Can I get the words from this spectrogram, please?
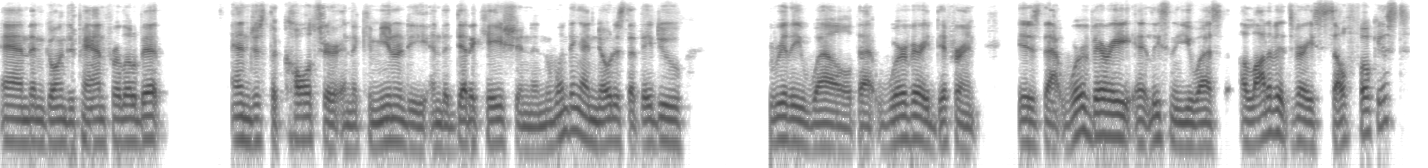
and then going to Japan for a little bit and just the culture and the community and the dedication. And one thing I noticed that they do really well that we're very different is that we're very, at least in the US, a lot of it's very self focused.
